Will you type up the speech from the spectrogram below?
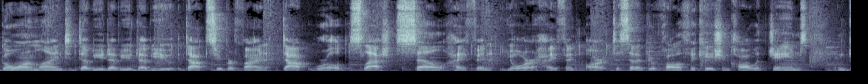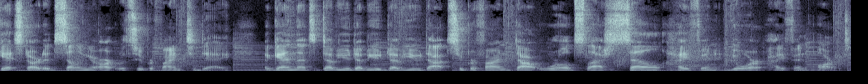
Go online to www.superfine.world slash sell hyphen your hyphen art to set up your qualification call with James and get started selling your art with Superfine today. Again, that's www.superfine.world slash sell hyphen your hyphen art.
